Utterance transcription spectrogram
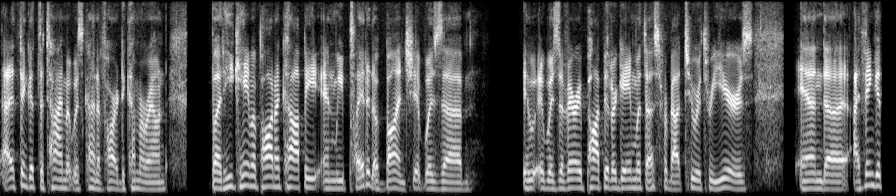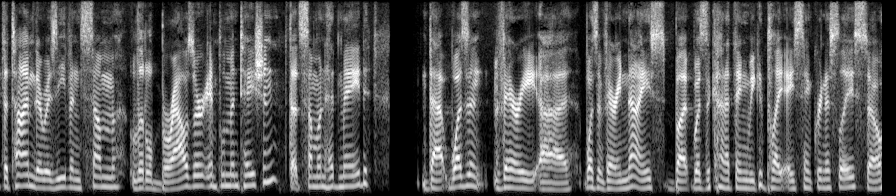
I think at the time it was kind of hard to come around, but he came upon a copy and we played it a bunch. It was um, it, it was a very popular game with us for about two or three years. And uh, I think at the time there was even some little browser implementation that someone had made that wasn't very uh, wasn't very nice, but was the kind of thing we could play asynchronously. So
